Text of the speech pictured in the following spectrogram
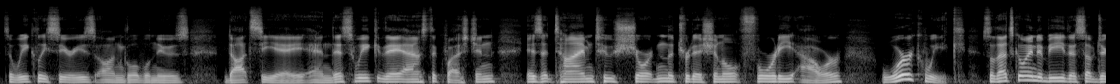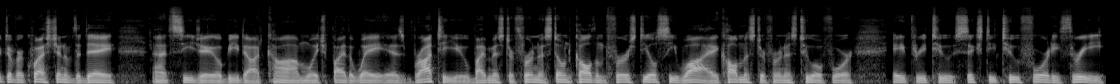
It's a weekly series on globalnews.ca and this week they asked the question is it time to shorten the traditional 40 hour work week. So that's going to be the subject of our question of the day at cjob.com, which, by the way, is brought to you by Mr. Furnace. Don't call them first, you'll see why. Call Mr. Furnace 204 832 6243.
